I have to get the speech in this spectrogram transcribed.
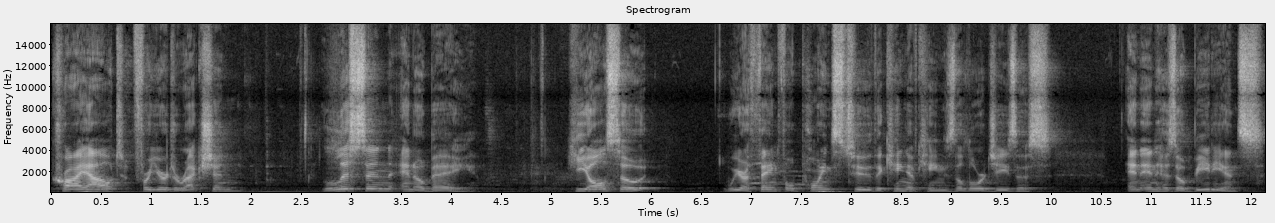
cry out for your direction, listen and obey. He also, we are thankful, points to the King of Kings, the Lord Jesus, and in his obedience,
